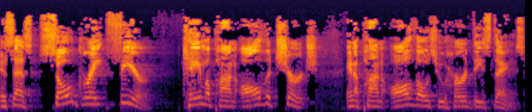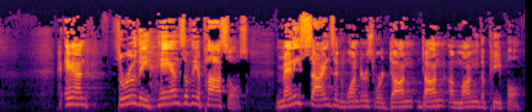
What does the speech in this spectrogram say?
It says, So great fear came upon all the church and upon all those who heard these things. And through the hands of the apostles, many signs and wonders were done, done among the people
